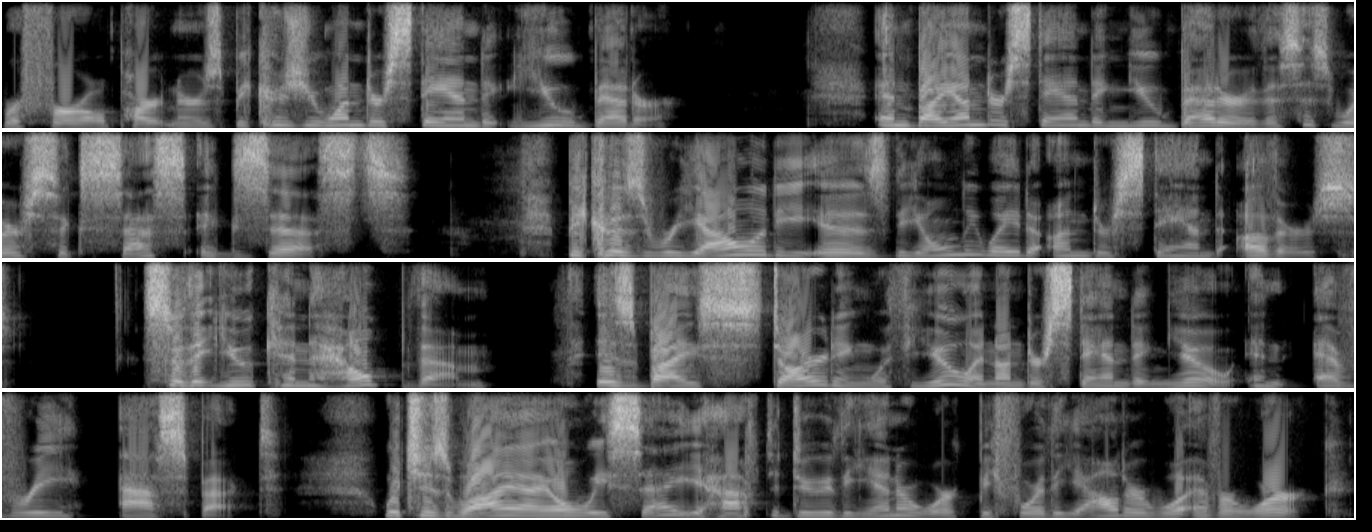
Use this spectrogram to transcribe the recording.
referral partners, because you understand you better. And by understanding you better, this is where success exists. Because reality is the only way to understand others so that you can help them is by starting with you and understanding you in every aspect, which is why I always say you have to do the inner work before the outer will ever work.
